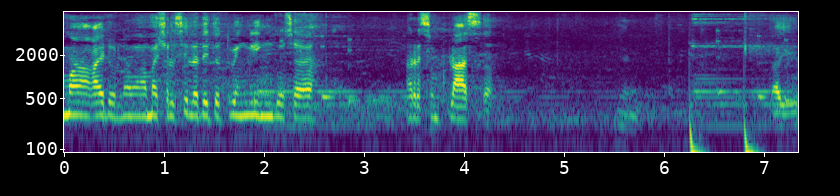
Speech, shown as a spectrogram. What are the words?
mga kaidol na mga masyal sila dito tuwing linggo sa Harrison Plaza. Tayo.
